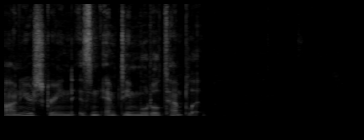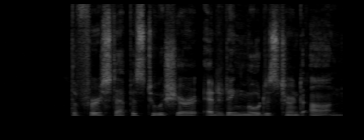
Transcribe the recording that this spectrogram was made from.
On your screen is an empty Moodle template. The first step is to assure editing mode is turned on.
